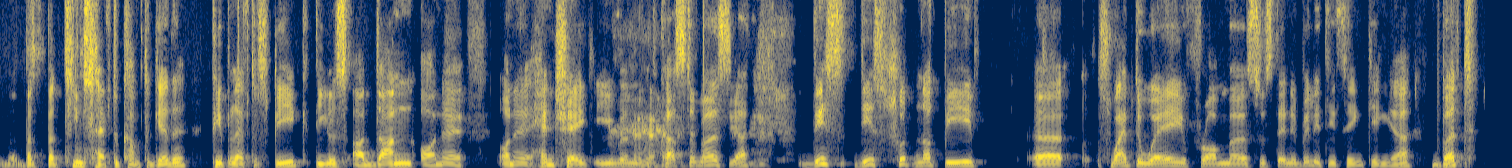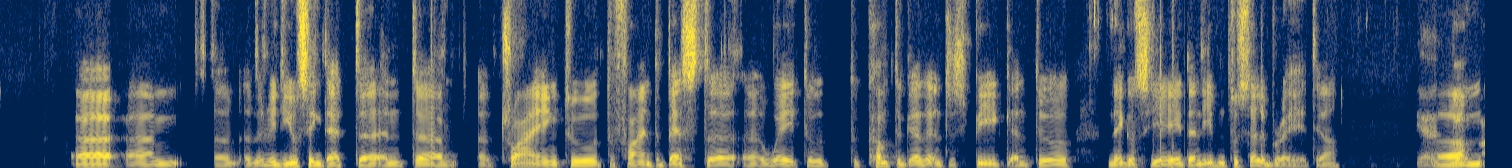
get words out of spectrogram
but but teams have to come together people have to speak. Deals are done on a on a handshake even with customers yeah. This this should not be uh, swiped away from uh, sustainability thinking yeah. But uh, um, uh, reducing that uh, and um, uh, trying to to find the best way to to come together and to speak and to negotiate and even to celebrate yeah. Yeah, um,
